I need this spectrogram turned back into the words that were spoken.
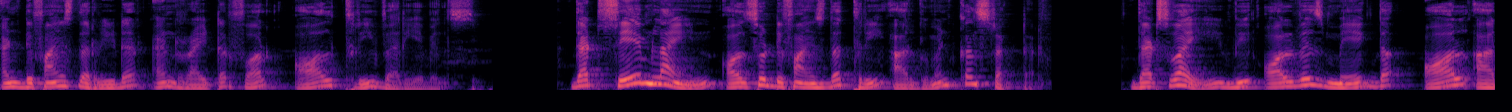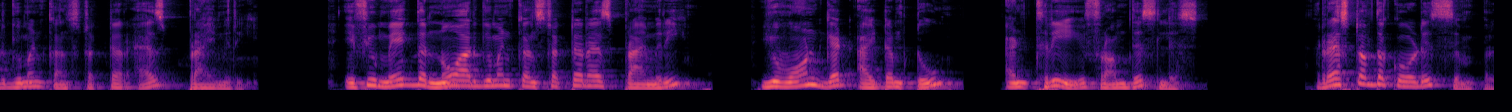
and defines the reader and writer for all three variables. That same line also defines the three argument constructor. That's why we always make the all argument constructor as primary. If you make the no argument constructor as primary, you won't get item 2 and 3 from this list. Rest of the code is simple.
